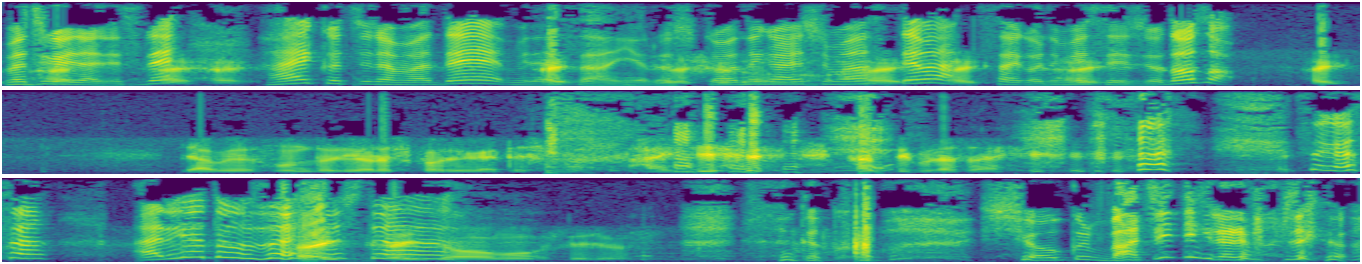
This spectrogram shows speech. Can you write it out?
です。間違いないですね。はい。はいはい、こちらまで皆さんよろしくお願いします。でははいはい、最後にメッセージをどうぞ。はい。じゃあ、本当によろしくお願いいたします。はい。買ってください。佐賀さん、ありがとうございまはい、した。はい、どうも、失礼します。なんかこう、職人、バチって切られましたけど、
